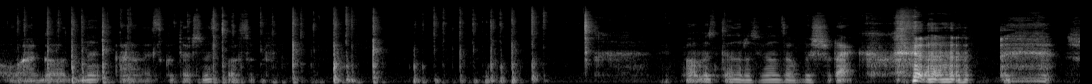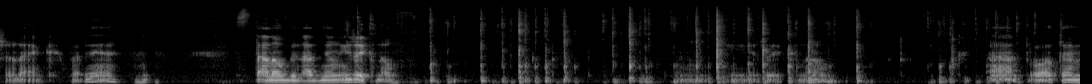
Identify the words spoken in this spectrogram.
w łagodny, ale skuteczny sposób. Pomysł ten rozwiązałby Shrek. Pewnie stanąłby nad nią i ryknął. I ryknął. A potem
